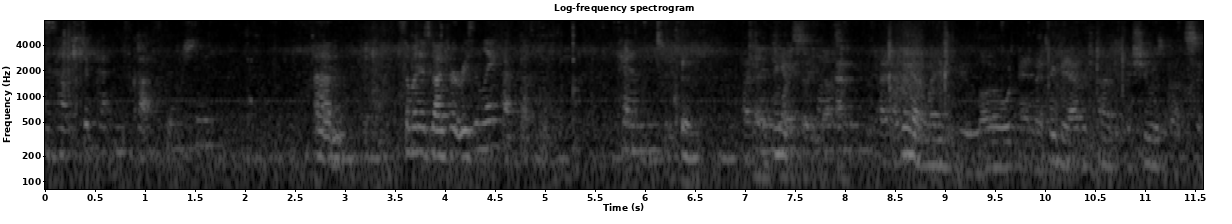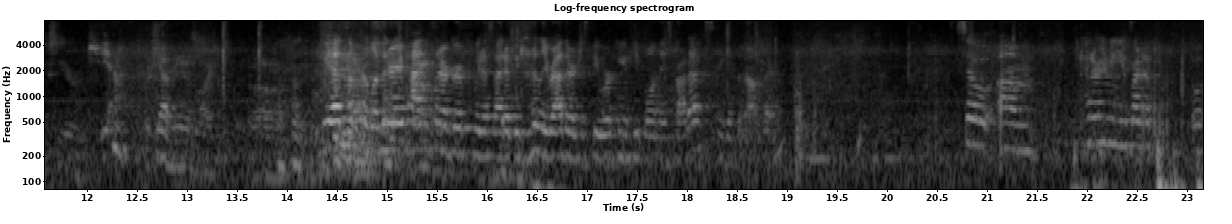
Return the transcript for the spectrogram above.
And how much do patents cost initially? Um, someone who's gone through it recently, Five thousand. Ten to I I think, I I think that might even be low, and I think the average time to issue is about six years. Yeah. Which Yep. to me is like, uh. We had some preliminary patents in our group. We decided we'd really rather just be working with people on these products and get them out there. So, um, Catarina, you brought up, oh,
